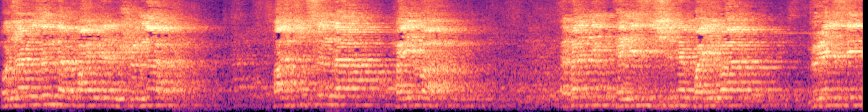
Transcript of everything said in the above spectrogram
Hocamızın da payları şunlar. Aşçısında payı var. Efendim temiz işinde payı var. Mürezzin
